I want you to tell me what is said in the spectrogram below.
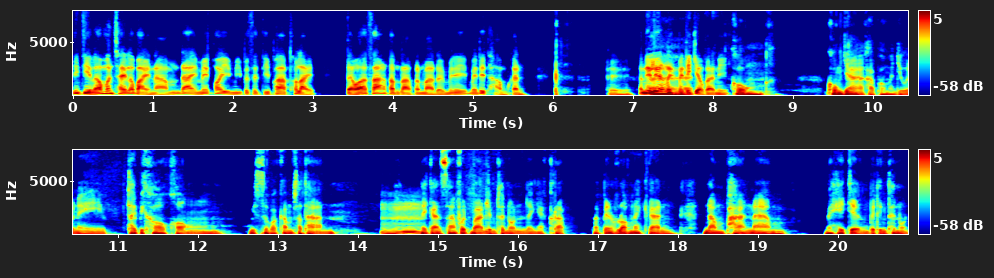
จริง ๆ แล้วมันใช้ระบายน้ำได้ไม่ค่อยมีประสิทธิภาพเท่าไหร่ แต่ว่าสร้างตามๆกันมาโดยไม่ได้ไม่ได้ถามกัน เออ อันนี้เรื่องหนึ่งไม่ได้เกี่ยวกับอันนี้ คง คงยากครับ เพราะมันอยู่ในไทพิคอลของวิศวกรรมสถานอืมในการสร้างฟุตบาทริมถนนอะไรเงี้ยครับ มันเป็นร่องในการนำพาน้ำไม่ให้เจิ่งไปถึงถนน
